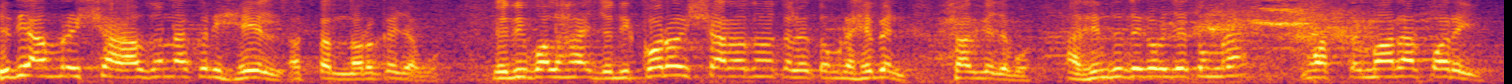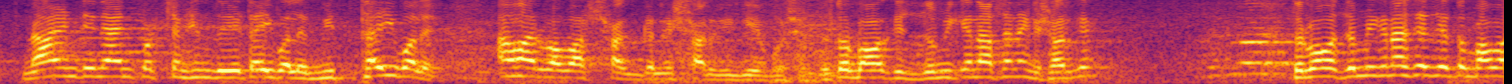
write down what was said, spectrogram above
যদি আমরা ঈশ্বর আরাধনা করি, হেল, অর্থাৎ নরকে যাব। যদি বলা হয়, যদি করো ঈশ্বর আরাধনা, তাহলে তোমরা হেবেন, স্বর্গে যাব। আর হিন্দুদেরকে বলে তোমরা মর- মরার পরেই নাইনটি নাইন পার্সেন্ট হিন্দু এটাই বলে, মিথ্যাই বলে, আমার বাবা স্বর্গে স্বর্গে গিয়ে বসে তোর বাবা কি জমি কেনা আছে নাকি স্বর্গে? তোর বাবা জমি কেনা আছে যে তোর বাবা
